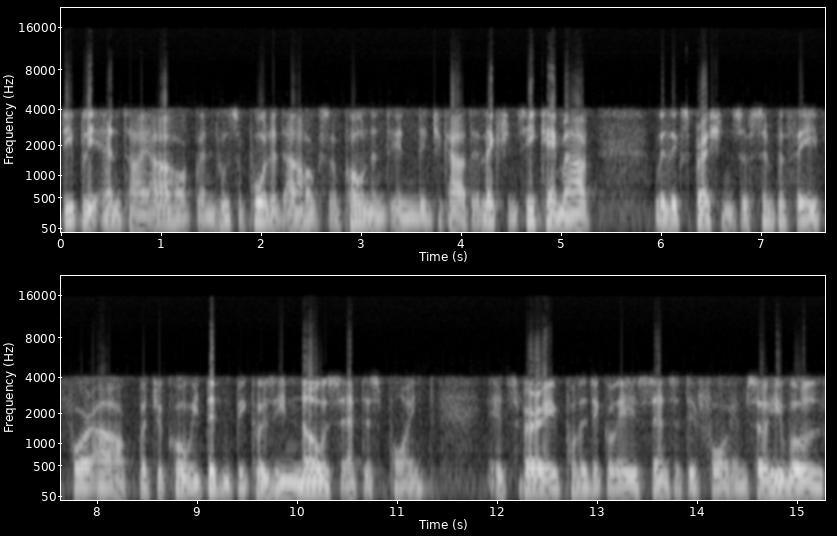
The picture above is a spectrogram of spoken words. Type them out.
deeply anti Ahok and who supported Ahok's opponent in the Jakarta elections, he came out with expressions of sympathy for Ahok, but Jokowi didn't because he knows at this point it's very politically sensitive for him. So he will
